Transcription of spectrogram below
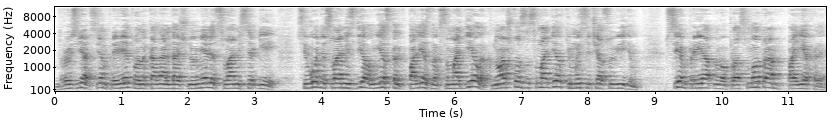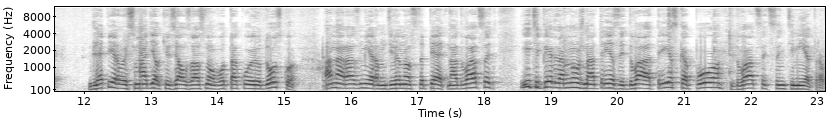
Друзья, всем привет! Вы на канале Дачный Умелец, с вами Сергей. Сегодня с вами сделал несколько полезных самоделок. Ну а что за самоделки мы сейчас увидим. Всем приятного просмотра, поехали! Для первой самоделки взял за основу вот такую доску. Она размером 95 на 20. И теперь нам нужно отрезать два отрезка по 20 сантиметров.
